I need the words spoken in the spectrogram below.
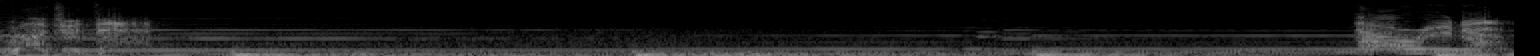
Roger that. Powering up.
